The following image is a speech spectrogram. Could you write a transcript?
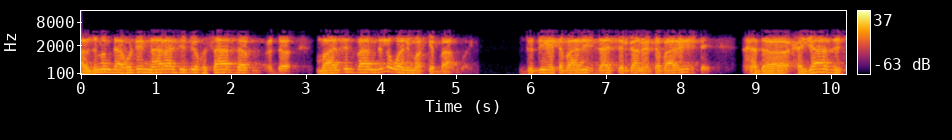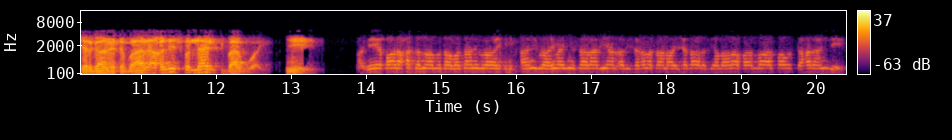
او زمونږ دا خو ډېر ناراضي دوی خو ساعت د د مؤذن بانګ نه لغواني مخکې بانګ وایي د دې اعتبار نشته دا چرګان اعتبار نشته د حجاز د چرګان اعتبار هغه نصف الليل کې بانګ وایي ابي قال حدثنا ابو داود عن ابراهيم عن ابراهيم بن سعد عن ابي سلمة عن عائشة رضي الله عنها قال ما الفاظ السحر عندي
